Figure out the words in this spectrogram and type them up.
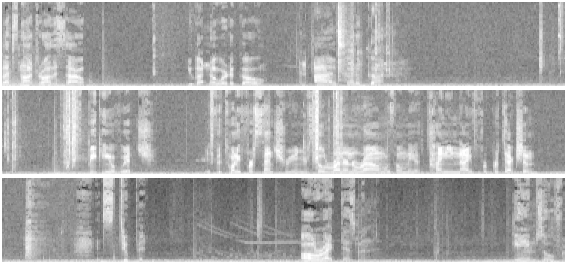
Let's not draw this out. You got nowhere to go, and I've got a gun. Speaking of which, it's the 21st century and you're still running around with only a tiny knife for protection? it's stupid. All right, Desmond. Game's over.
